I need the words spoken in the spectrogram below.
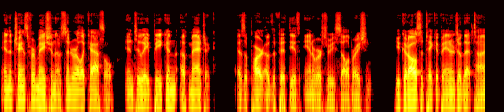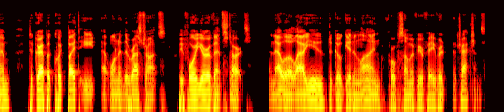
and the transformation of Cinderella Castle into a beacon of magic as a part of the 50th anniversary celebration. You could also take advantage of that time to grab a quick bite to eat at one of the restaurants before your event starts, and that will allow you to go get in line for some of your favorite attractions.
